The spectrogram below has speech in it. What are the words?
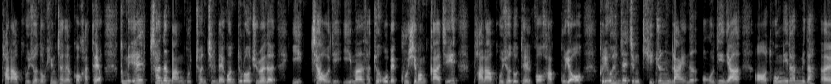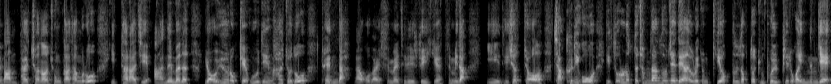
바라보셔도 괜찮을 것 같아요. 그럼 1차는 19,700원 뚫어주면은 2차 어디 24,590원까지 바라보셔도 될 것 같고요. 그리고 현재 지금 기준 라인은 어디냐? 어, 동일합니다. 예, 18,000원 종가상으로 이탈하지 않으면은 여유롭게 홀딩 하셔도 된다라고 말씀을 드릴 수 있겠습니다. 이해되셨죠? 자, 그리고 이 솔루스 첨단 소재에 대한 우리 좀 기업 분석도 좀 볼 필요가 있는 게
